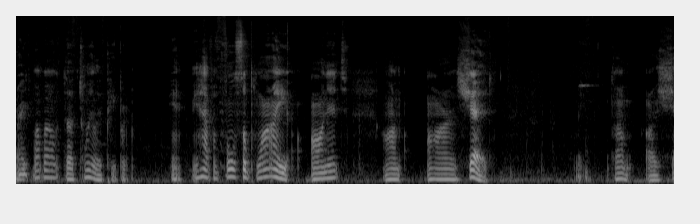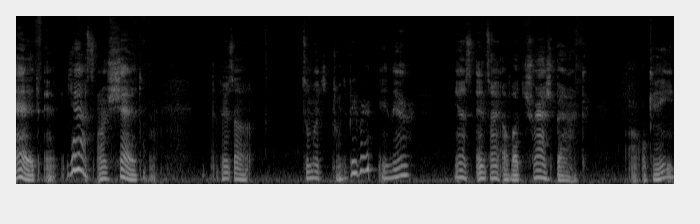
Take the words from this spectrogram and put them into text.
Alright, what about the toilet paper? Yeah, we have a full supply on it on our shed. From our shed, uh, yes, our shed. There's a too much toilet paper in there. Yes, inside of a trash bag. Uh, okay.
